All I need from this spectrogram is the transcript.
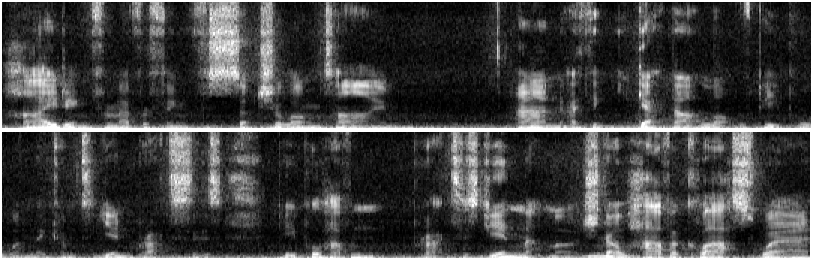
hiding from everything for such a long time. And I think you get that a lot with people when they come to yin practices. People haven't practiced yin that much. They'll have a class where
